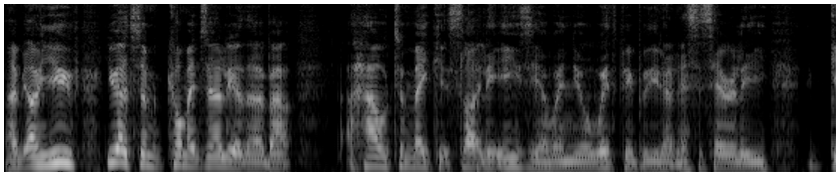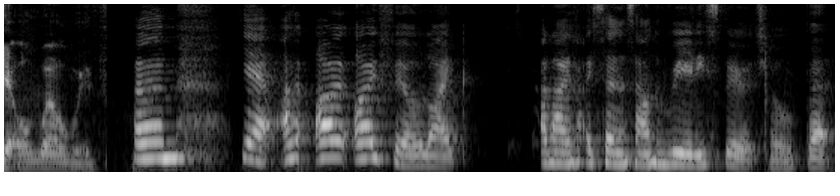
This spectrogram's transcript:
Um, I mean you you had some comments earlier though about how to make it slightly easier when you're with people you don't necessarily get on well with? Um, yeah, I, I, I feel like, and I, I it sounds really spiritual, but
